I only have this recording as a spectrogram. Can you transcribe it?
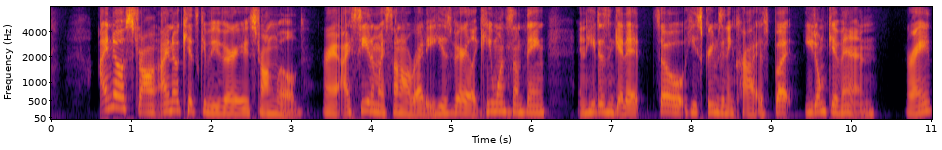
I know strong, I know kids can be very strong willed, right? I see it in my son already. He's very like, he wants something and he doesn't get it. So he screams and he cries, but you don't give in, right?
